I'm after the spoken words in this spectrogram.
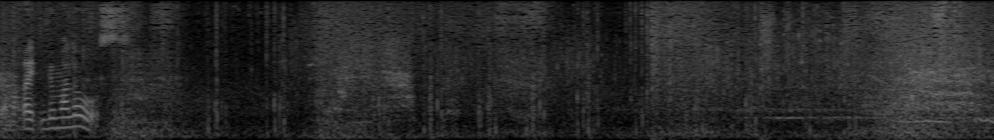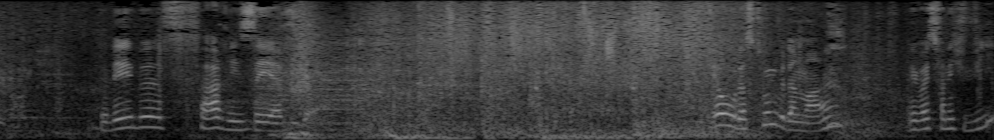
Dann reiten wir mal los. Belebe Pharisäer wieder. Jo, das tun wir dann mal. Ich weiß zwar nicht wie.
